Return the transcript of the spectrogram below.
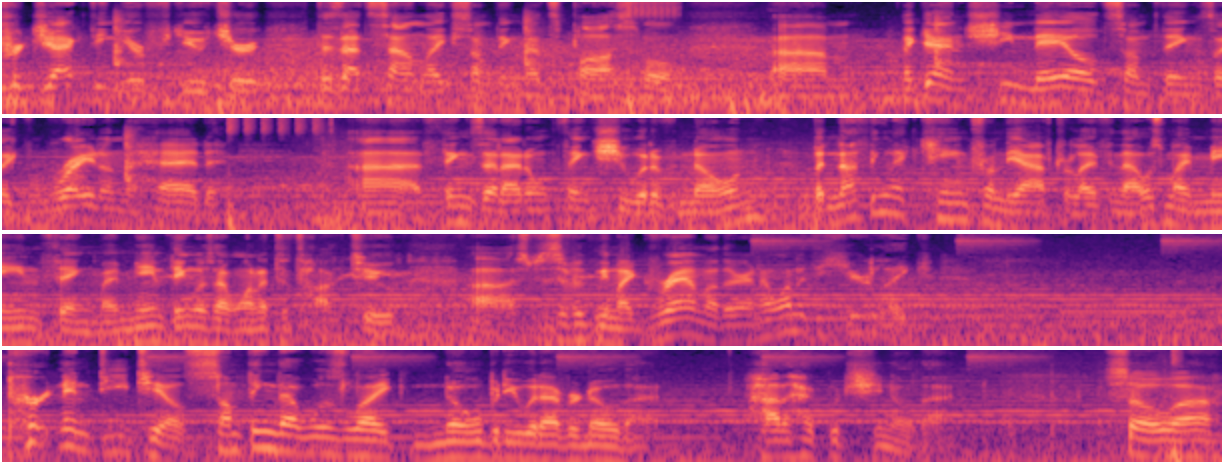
projecting your future. Does that sound like something that's possible? Um, again, she nailed some things like right on the head. Uh, things that I don't think she would have known, but nothing that came from the afterlife, and that was my main thing. My main thing was I wanted to talk to uh, specifically my grandmother, and I wanted to hear like pertinent details, something that was like nobody would ever know that. How the heck would she know that? So uh,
